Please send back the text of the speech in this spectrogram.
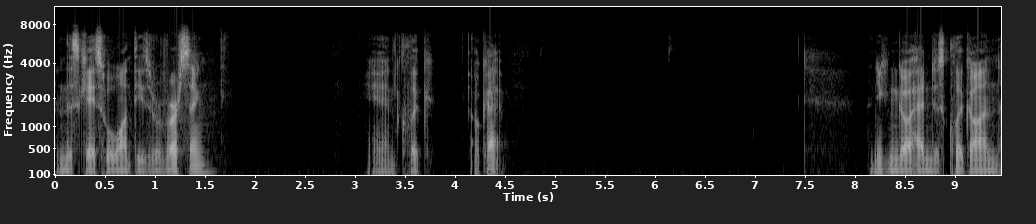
In this case, we'll want these reversing and click OK. And you can go ahead and just click on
